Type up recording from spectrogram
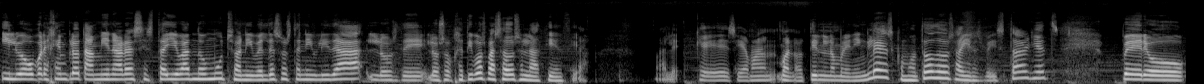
Y luego, por ejemplo, también ahora se está llevando mucho a nivel de sostenibilidad los de los objetivos basados en la ciencia. ¿Vale? Que se llaman, bueno, tienen nombre en inglés, como todos, Science-Based Targets, pero,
